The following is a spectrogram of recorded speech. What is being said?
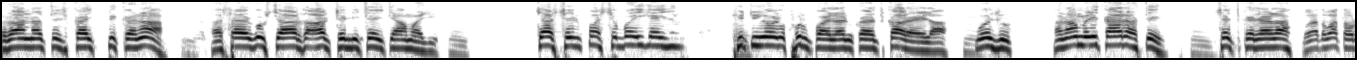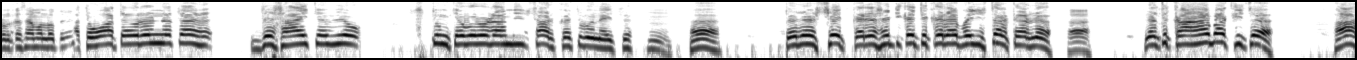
रानात काहीच पिकं ना? अशा गोष्टी अड- अडचणीच्या आम्हाला. चारशे आणि पाचशे बाई घ्यायची. हिथू एवढं खुरपायला आणि काय काढायला. मजूर. आणि आम्हाला काय राहते शेतकऱ्याला. मग आता वातावरण कसं आहे म्हणलं तुम्ही? आता वातावरण आता जसं आहे ते व्यव तुमच्या बरोबर आम्ही सारखंच म्हणायचं. हा. तर शेतकऱ्यासाठी काही ते करायला पाहिजे सरकारनं? हा. नाही तर काय आहे बाकीचं? हा?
